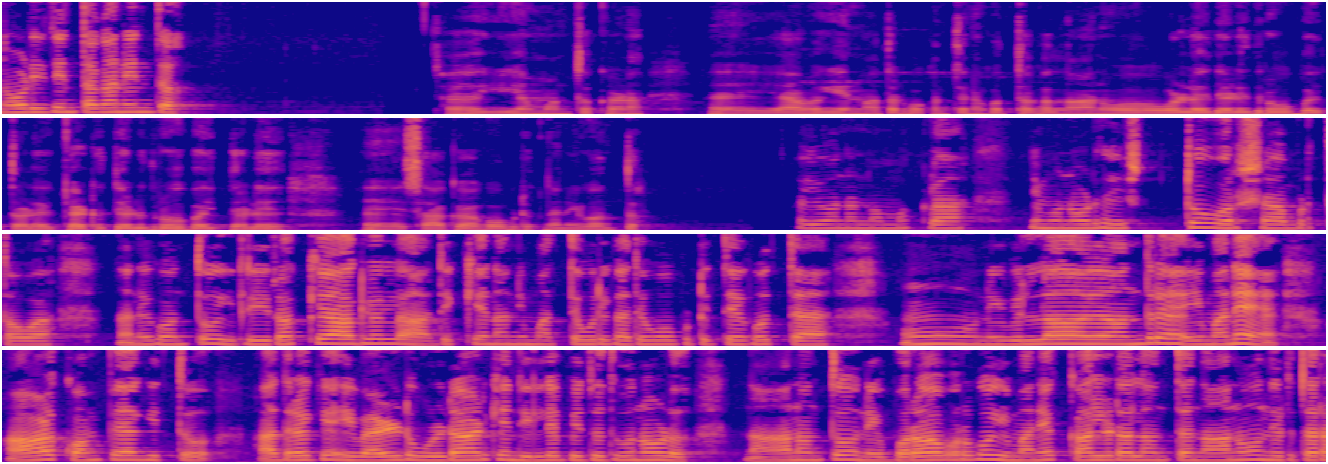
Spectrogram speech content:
ನೋಡಿದ್ದೀನಿ ತಗ ನಿಂತು ಈ ಅಮ್ಮ ಅಂತೂ ಕಣ ಯಾವಾಗ ಏನು ಮಾತಾಡ್ಬೇಕಂತಲೇ ಗೊತ್ತಾಗಲ್ಲ. ನಾನು ಒಳ್ಳೇದು ಹೇಳಿದ್ರು ಬೈತಾಳೆ ಕೆಟ್ಟದ್ದು ಹೇಳಿದ್ರು ಬೈತಾಳೆ. ಸಾಕಾಗಿ ಸಾಕಾಗೋಗ್ಬಿಡುತ್ತೆ ನನಗಂತೂ. ಅಯ್ಯೋ, ನನ್ನ ಮಕ್ಕಳ ನಿಮ್ಮ ನೋಡಿದ್ರೆ ಎಷ್ಟು ವರ್ಷ ಆಗ್ಬಿಡ್ತಾವ. ನನಗಂತೂ ಇಲ್ಲಿ ಇರೋಕ್ಕೆ ಆಗಲಿಲ್ಲ. ಅದಕ್ಕೆ ನಾನು ನಿಮ್ಮ ಅತ್ತೆ ಊರಿಗೆ ಅದೇ ಹೋಗ್ಬಿಟ್ಟಿದ್ದೆ, ಗೊತ್ತಾ? ಹ್ಞೂ, ನೀವಿಲ್ಲ ಅಂದರೆ ಈ ಮನೆ ಆಳು ಕೊಂಪೆ ಆಗಿತ್ತು. ಅದ್ರಾಗೆ ಇವೆರಡು ಉಲ್ಡಾಡ್ಕೊಂಡು ಇಲ್ಲೇ ಬಿದ್ದಿದ್ವು ನೋಡು. ನಾನಂತೂ ನೀವು ಬರೋವರೆಗೂ ಈ ಮನೆಗೆ ಕಾಲಿಡಲ್ಲ ಅಂತ ನಾನು ನಿರ್ಧಾರ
